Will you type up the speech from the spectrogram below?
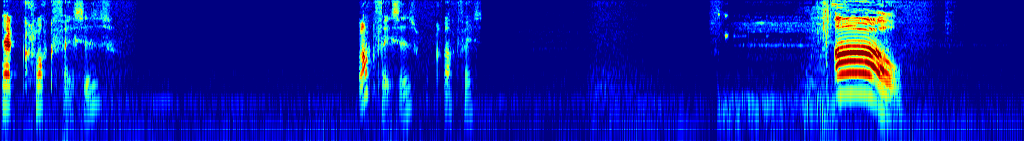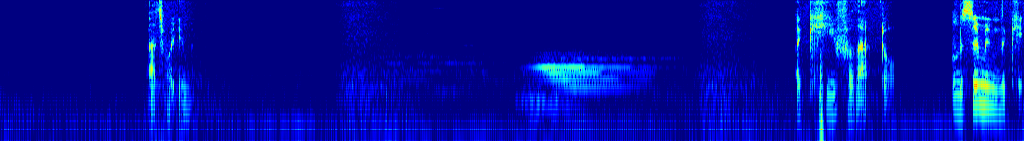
They're clock faces. Clock faces? What clock face? Oh! That's what you mean. A key for that door. I'm assuming the key.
